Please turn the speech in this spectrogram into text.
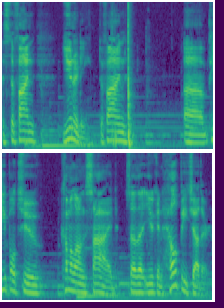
it's to find unity, to find uh, people to come alongside so that you can help each other.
